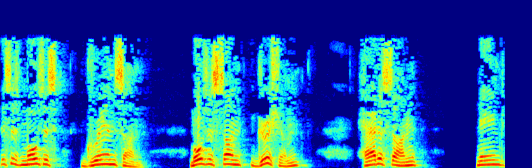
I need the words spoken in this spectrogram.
This is Moses' grandson. Moses' son Gershom had a son named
